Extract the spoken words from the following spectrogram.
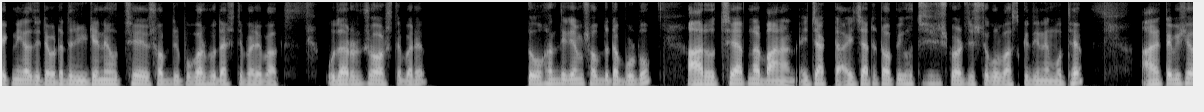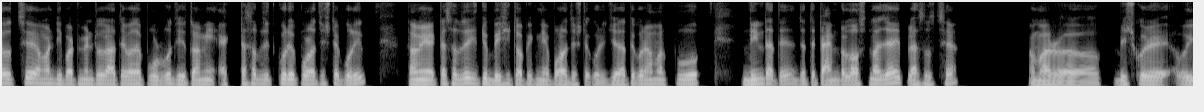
টেকনিক্যাল যেটা, ওটাতে রিটেনে হচ্ছে শব্দের প্রকারভেদ আসতে পারে বা উদাহরণ সহ আসতে পারে। তো ওখান থেকে আমি শব্দটা পড়ব। আর হচ্ছে আপনার বানান, এই চারটা এই চারটা টপিক হচ্ছে শেষ করার চেষ্টা করব আজকের দিনের মধ্যে। আর একটা বিষয় হচ্ছে আমার ডিপার্টমেন্টাল রাতে বেলা পড়ব, যেহেতু আমি একটা সাবজেক্ট করে পড়ার চেষ্টা করি, তো আমি একটা সাবজেক্ট একটু বেশি টপিক নিয়ে পড়ার চেষ্টা করি যাতে করে আমার পুরো দিনটাতে যাতে টাইমটা লস না যায় প্লাস হচ্ছে আমার বিশেষ করে ওই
